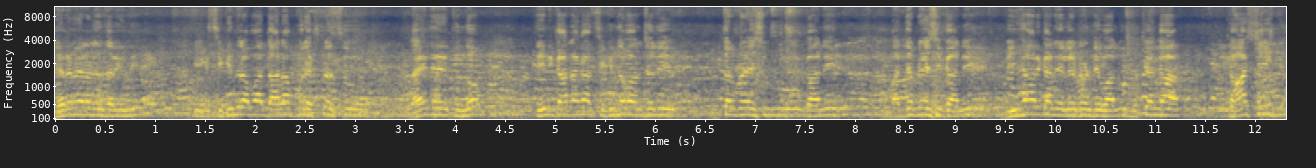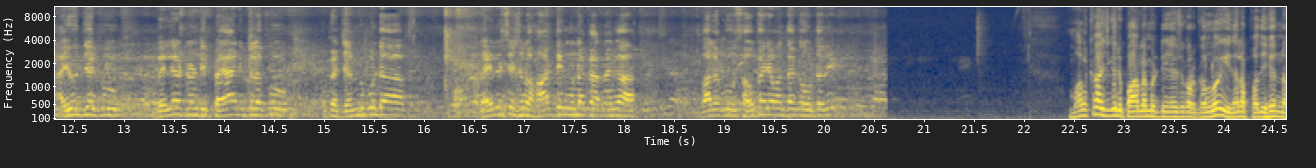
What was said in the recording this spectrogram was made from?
నెరవేరడం జరిగింది. ఈ సికింద్రాబాద్ దానాపూర్ ఎక్స్ప్రెస్ రైలు ఏదైతుందో దీని కారణంగా సికింద్రాబాద్ నుంచి ఉత్తరప్రదేశ్కు కానీ మధ్యప్రదేశ్కి కానీ బీహార్ కానీ వెళ్ళేటువంటి వాళ్ళు ముఖ్యంగా కాశీ అయోధ్యకు వెళ్ళేటువంటి ప్రయాణికులకు ఒక జమ్మికుంట రైల్వే స్టేషన్లో హాల్టింగ్ ఉన్న కారణంగా వాళ్ళకు సౌకర్యవంతంగా ఉంటుంది. మల్కాజ్గిరి పార్లమెంట్ నియోజకవర్గంలో ఈ నెల పదిహేనున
